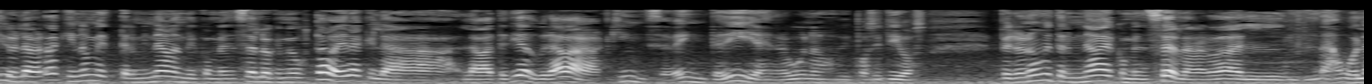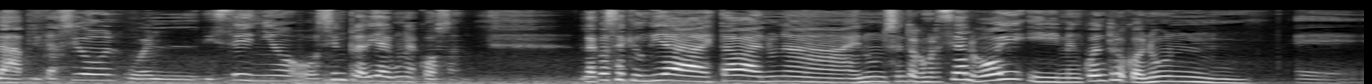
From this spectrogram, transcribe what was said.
pero la verdad que no me terminaban de convencer. Lo que me gustaba era que la, la batería duraba 15, 20 días en algunos dispositivos. Pero no me terminaba de convencer, la verdad, o la aplicación, o el diseño, o siempre había alguna cosa. La cosa es que un día estaba en, una, en un centro comercial, voy y me encuentro con un eh,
